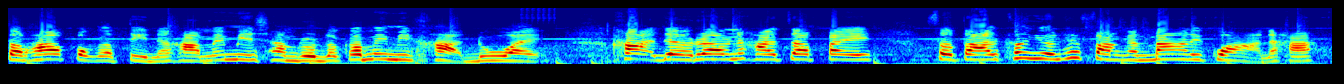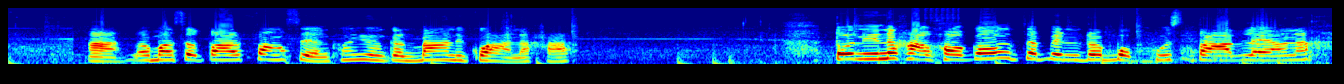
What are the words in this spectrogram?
สภาพปกตินะคะ ไม่มีชำรุดแล้วก็ไม่มีขาดด้วย ค่ะเดี๋ยวเรานะคะจะไปสตาร์ทเครื่องยนต์ให้ฟังกันบ้างดีกว่านะคะอะเรามาสตาร์ทฟังเสียงเครื่องยนต์กันบ้างดีกว่านะคะ ตัวนี้นะคะเขาก็จะเป็นระบบพุชสตาร์ทแล้วนะค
